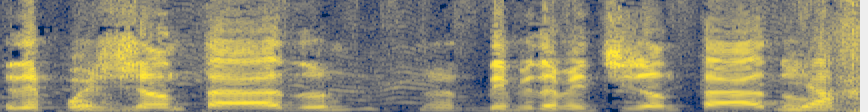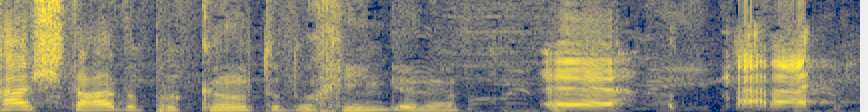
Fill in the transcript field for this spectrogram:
E depois de jantado, devidamente jantado, E arrastado pro canto do ringue, né? É, caralho.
